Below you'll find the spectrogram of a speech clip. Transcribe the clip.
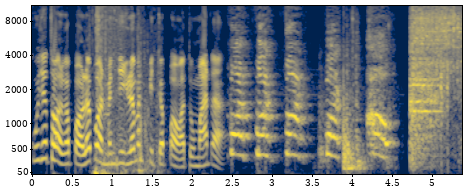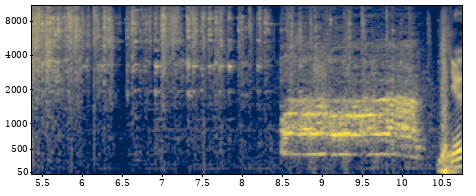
กูจะถอดกระเป๋าแล้วบอดมันยิงแล้วมันปิดกระเป๋าอัตโนมัติอะ Fuck, fuck, fuck, fuck, oh! เจอ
